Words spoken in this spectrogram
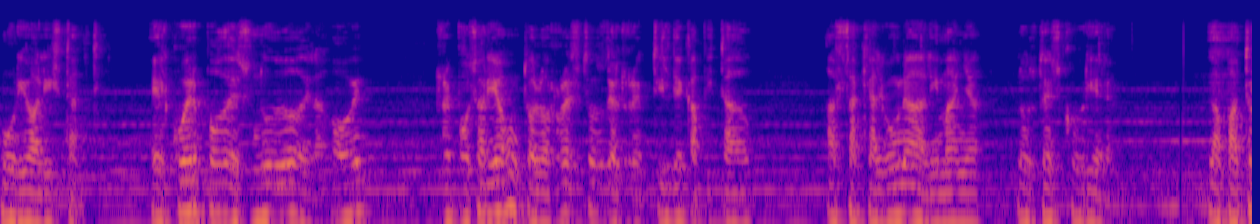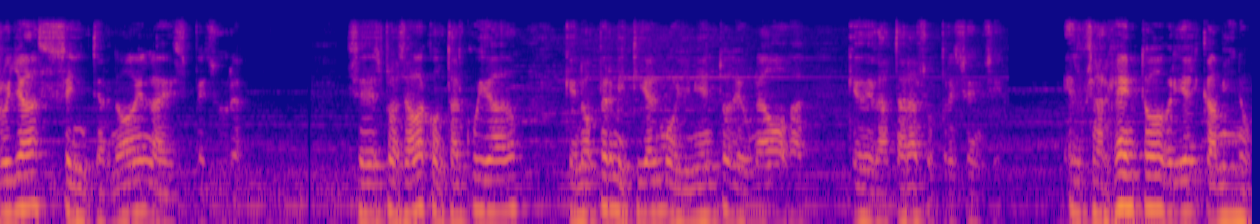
murió al instante. El cuerpo desnudo de la joven reposaría junto a los restos del reptil decapitado hasta que alguna alimaña los descubriera. La patrulla se internó en la espesura. Se desplazaba con tal cuidado que no permitía el movimiento de una hoja que delatara su presencia. El sargento abría el camino.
